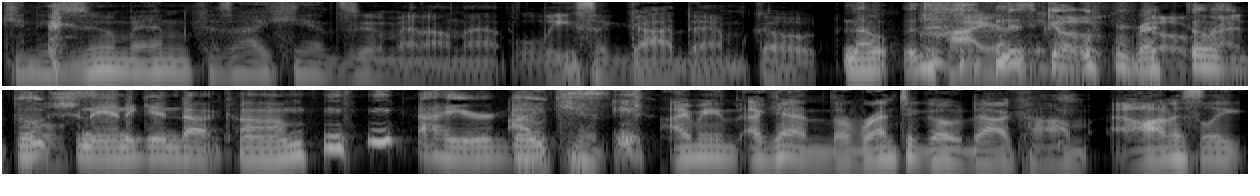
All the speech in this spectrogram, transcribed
can you zoom in? Because I can't zoom in on that. Lisa goddamn goat. No, this Hire goat, goat- rentals, goat rentals. goatshenanigan.com. hire I goats. can't. I mean, again, the rentagoat.com. Honestly,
